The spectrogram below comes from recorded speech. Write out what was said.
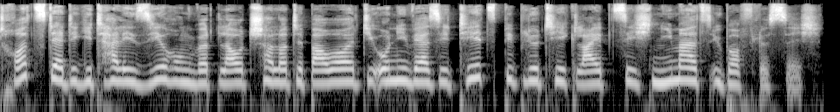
Trotz der Digitalisierung wird laut Charlotte Bauer die Universitätsbibliothek Leipzig niemals überflüssig.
